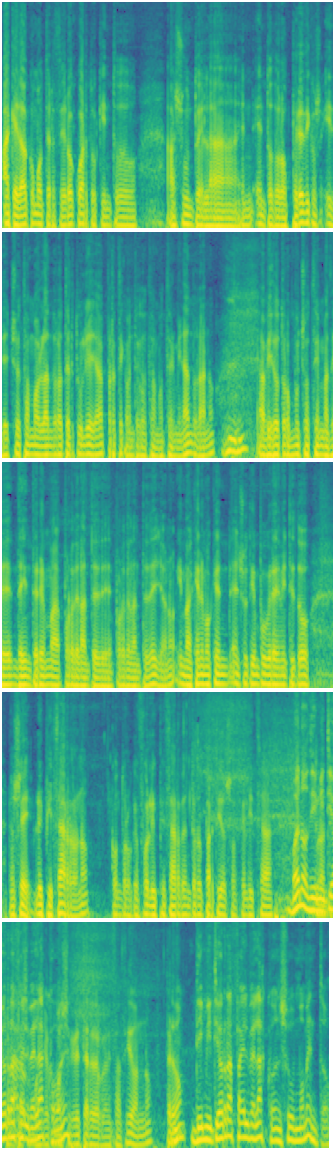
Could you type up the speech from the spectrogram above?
ha quedado como tercero, cuarto, quinto asunto en, en, todos los periódicos. Y de hecho estamos hablando de la tertulia ya prácticamente cuando estamos terminándola, ¿no? Ha habido otros muchos temas de, interés más por delante de, por delante de ella, ¿no? Imaginemos que en, en, su tiempo hubiera emitido, no sé, Luis Pizarro, ¿no? Contra lo que fue Luis Pizarro dentro del Partido Socialista. Bueno, dimitió Rafael Velasco. Como ¿eh? secretario de organización, ¿no? ¿Perdón? Dimitió Rafael Velasco en su momento.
